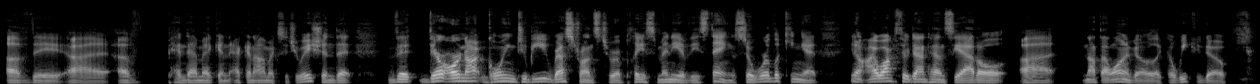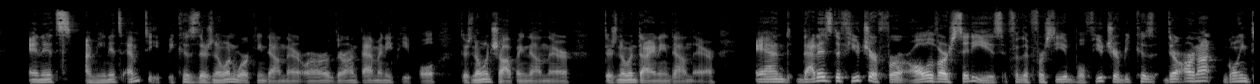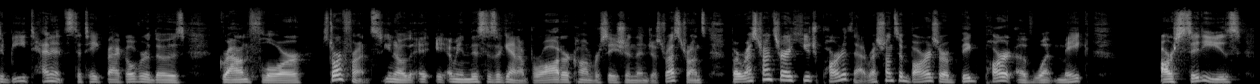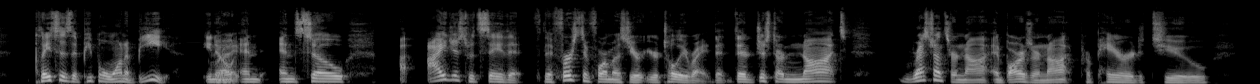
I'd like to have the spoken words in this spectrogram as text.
of the uh of pandemic and economic situation that that there are not going to be restaurants to replace many of these things. So we're looking at you know i walked through downtown seattle uh not that long ago like a week ago and it's i mean it's empty because there's no one working down there or there aren't that many people. There's no one shopping down there. There's no one dining down there and that is the future for all of our cities for the foreseeable future because there are not going to be tenants to take back over those ground floor storefronts. You know, I mean, this is again a broader conversation than just restaurants, but restaurants are a huge part of that. Restaurants and bars are a big part of what make our cities places that people want to be, you know, right. and and so I just would say that the first and foremost, you're you're totally right that there just are not restaurants are not and bars are not prepared to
